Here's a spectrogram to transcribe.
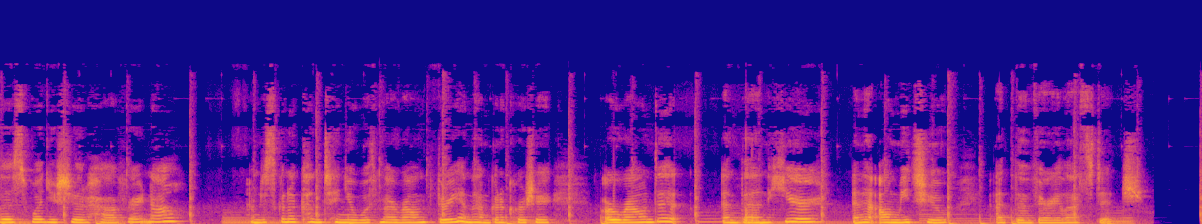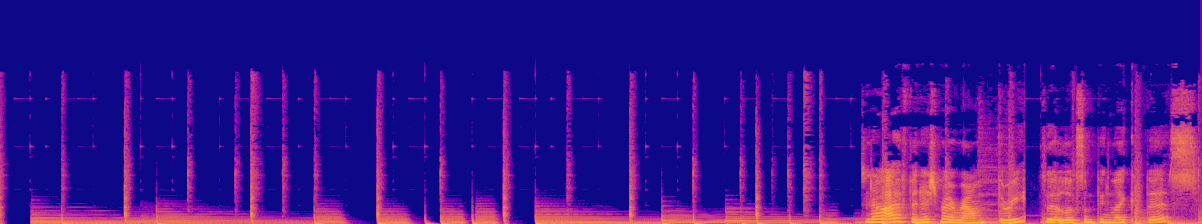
This is what you should have right now. I'm just gonna continue with my round three and then I'm gonna crochet around it and then here and then I'll meet you at the very last stitch. So now I've finished my round three. So it looks something like this.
